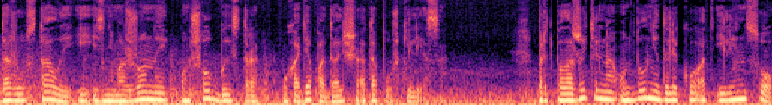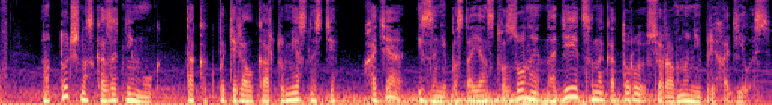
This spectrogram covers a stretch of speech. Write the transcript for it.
Даже усталый и изнеможенный он шел быстро, уходя подальше от опушки леса. Предположительно, он был недалеко от Ильинцов, но точно сказать не мог, так как потерял карту местности, хотя из-за непостоянства зоны надеяться на которую все равно не приходилось.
